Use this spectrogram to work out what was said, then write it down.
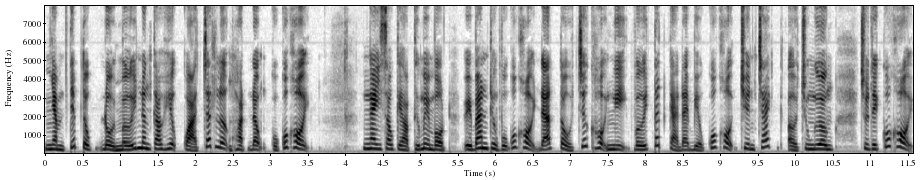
nhằm tiếp tục đổi mới nâng cao hiệu quả chất lượng hoạt động của Quốc hội. Ngay sau kỳ họp thứ 11, Ủy ban Thường vụ Quốc hội đã tổ chức hội nghị với tất cả đại biểu Quốc hội chuyên trách ở Trung ương. Chủ tịch Quốc hội,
